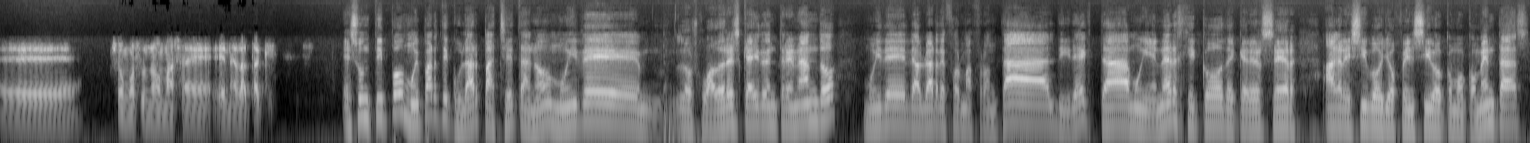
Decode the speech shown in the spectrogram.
eh, somos uno más eh, en el ataque. Es un tipo muy particular, Pacheta, ¿no? Muy de los jugadores que ha ido entrenando, muy de, de hablar de forma frontal, directa, muy enérgico, de querer ser agresivo y ofensivo, como comentas.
